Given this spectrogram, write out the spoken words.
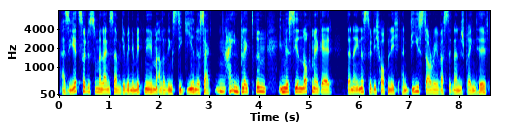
also jetzt solltest du mal langsam Gewinne mitnehmen, allerdings die Gier, sagt, nein, bleib drin, investieren noch mehr Geld, dann erinnerst du dich hoffentlich an die Story, was dir dann entsprechend hilft,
